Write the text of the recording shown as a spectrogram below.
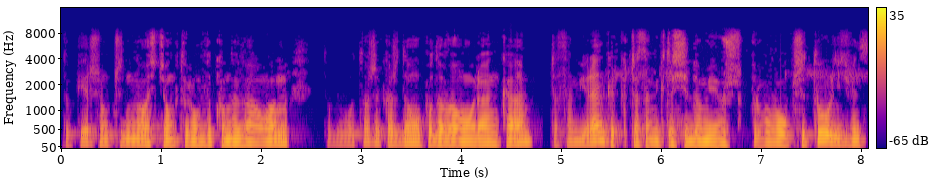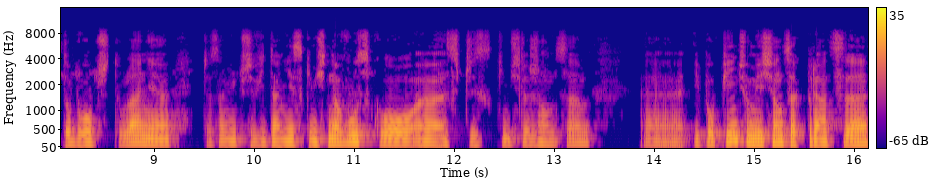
to pierwszą czynnością, którą wykonywałem, to było to, że każdemu podawałem rękę. Czasami rękę, czasami ktoś się do mnie już próbował przytulić, więc to było przytulenie, czasami przywitanie z kimś na wózku, e, czy z kimś leżącym. E, I po pięciu miesiącach pracy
